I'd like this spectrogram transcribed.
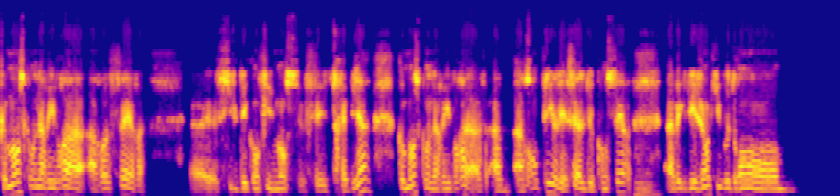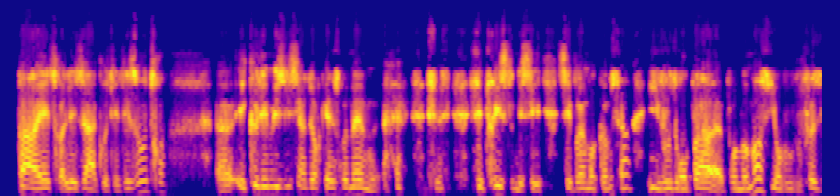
comment est-ce qu'on arrivera à, refaire euh, si le déconfinement se fait très bien, comment est-ce qu'on arrivera à, à, remplir les salles de concert mmh. avec des gens qui voudront pas être les uns à côté des autres, euh, et que les musiciens d'orchestre eux-mêmes, c'est triste, mais c'est vraiment comme ça. Ils voudront pas pour le moment si on vous faisait,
